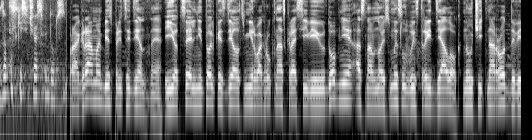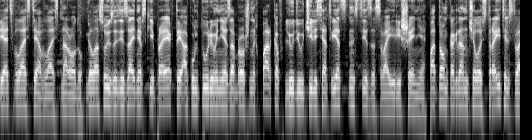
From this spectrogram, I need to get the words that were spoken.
закупки сейчас ведутся. Программа беспрецедентная. Ее цель не только сделать мир вокруг нас красивее и удобнее, основной смысл выстроить диалог, научить народ доверять власти, а власть народу. Голосуя за дизайнерские проекты оккультуривания заброшенных парков, люди учились ответственности за свои решения. Потом, когда началось строительство,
